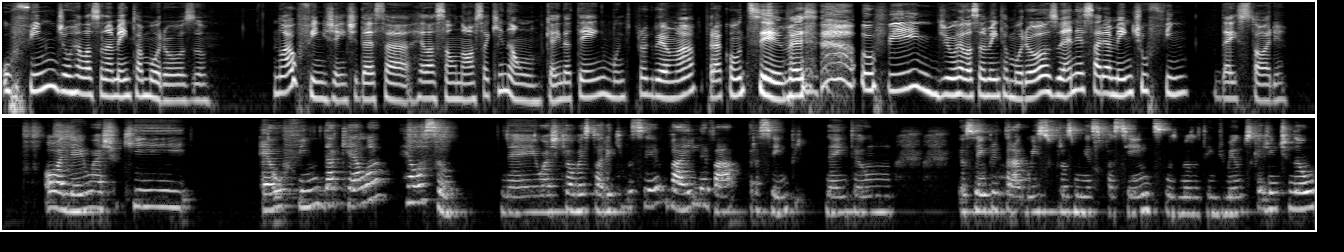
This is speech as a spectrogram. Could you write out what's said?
o fim de um relacionamento amoroso não é o fim, gente, dessa relação nossa aqui, não, que ainda tem muito programa para acontecer, mas o fim de um relacionamento amoroso é necessariamente o fim da história. Olha, eu acho que é o fim daquela relação, né? Eu acho que é uma história que você vai levar para sempre, né? Então, eu sempre trago isso para as minhas pacientes nos meus atendimentos que a gente não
